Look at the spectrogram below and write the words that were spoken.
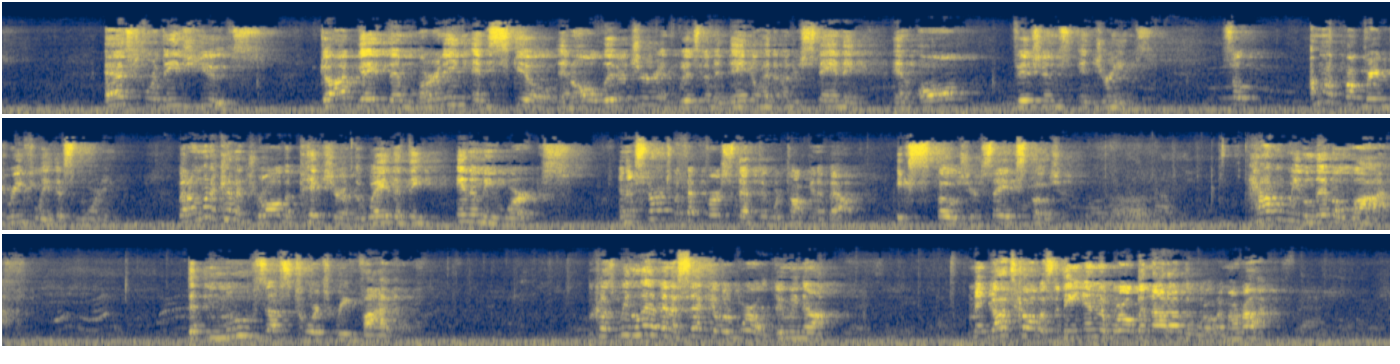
As for these youths, God gave them learning and skill in all literature and wisdom, and Daniel had understanding in all visions and dreams. So I'm going to talk very briefly this morning, but I want to kind of draw the picture of the way that the enemy works. And it starts with that first step that we're talking about exposure. Say exposure. How do we live a life that moves us towards revival? Because we live in a secular world, do we not? I mean, God's called us to be in the world, but not of the world. Am I right?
